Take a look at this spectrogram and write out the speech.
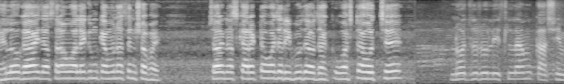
হ্যালো গাইজ আসসালামু আলাইকুম, কেমন আছেন সবাই? চলেন আজকে আরেকটা ওয়াজের রিভিউ দেওয়া যাক। ওয়াজটা হচ্ছে, নজরুল ইসলাম কাশিম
